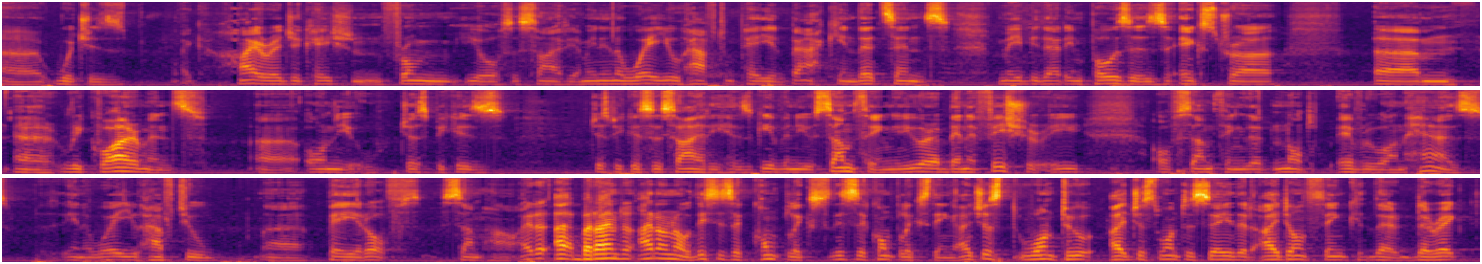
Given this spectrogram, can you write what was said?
uh, which is like higher education from your society. I mean, in a way, you have to pay it back. In that sense, maybe that imposes extra um, uh, requirements uh, on you just because just because society has given you something, you are a beneficiary of something that not everyone has. In a way, you have to uh, pay it off somehow. I I, but I don't, I don't know. This is a complex. This is a complex thing. I just want to. I just want to say that I don't think that direct.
